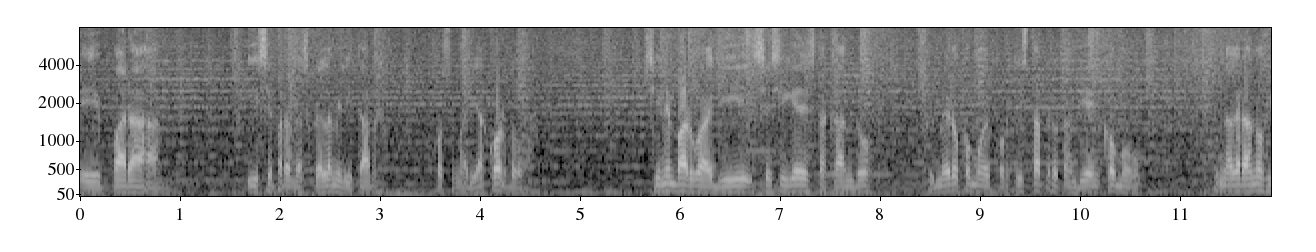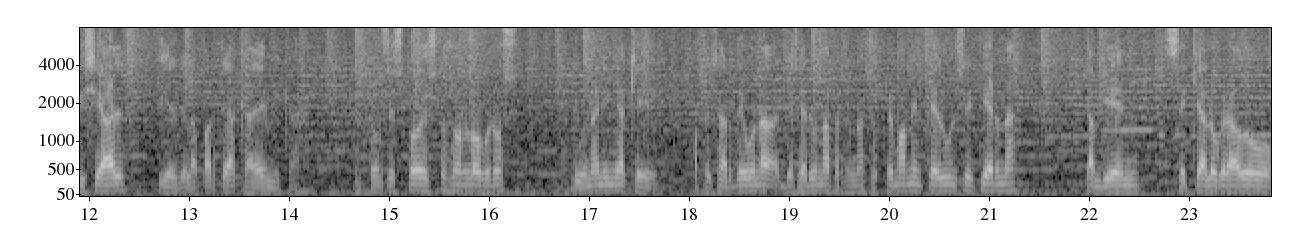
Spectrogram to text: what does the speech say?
eh, para irse para la Escuela Militar José María Córdoba. Sin embargo, allí se sigue destacando primero como deportista, pero también como una gran oficial y desde la parte académica. Entonces, todos estos son logros de una niña que, a pesar de, de ser una persona supremamente dulce y tierna, también sé que ha logrado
